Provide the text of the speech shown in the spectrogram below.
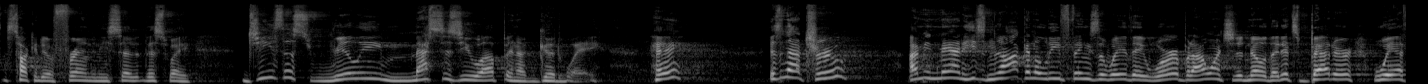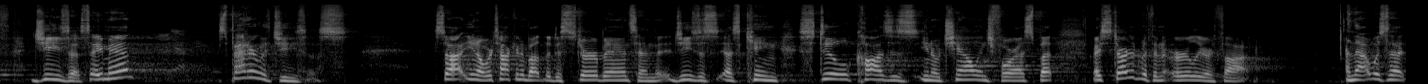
I was talking to a friend, and he said it this way Jesus really messes you up in a good way. Hey? Isn't that true? I mean, man, he's not going to leave things the way they were, but I want you to know that it's better with Jesus. Amen? Yeah. It's better with Jesus. So, you know, we're talking about the disturbance and Jesus as king still causes, you know, challenge for us. But I started with an earlier thought, and that was that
